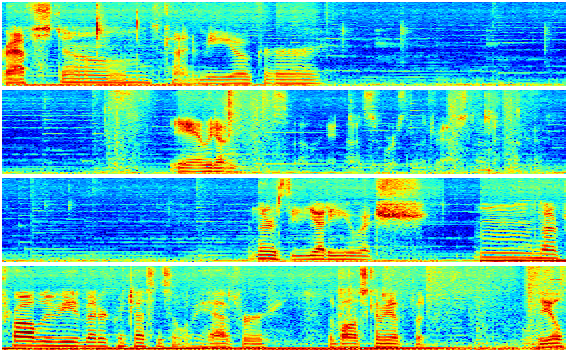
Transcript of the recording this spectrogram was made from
Draft stone, kind of mediocre. Yeah, we don't need this though. Yeah, that's worse than the draft stone. Okay. And there's the Yeti, which mm, that'd probably be a better quintessence than what we have for the boss coming up, but we'll deal.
